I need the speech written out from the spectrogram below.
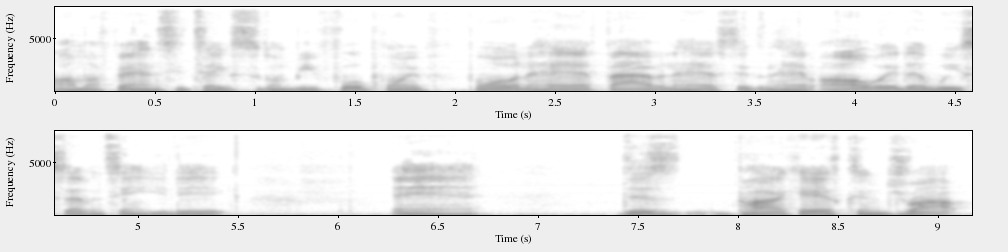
All my fantasy takes is gonna be four point four and a half, five and a half, six and a half, all the way to week seventeen, you dig? And this podcast can drop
